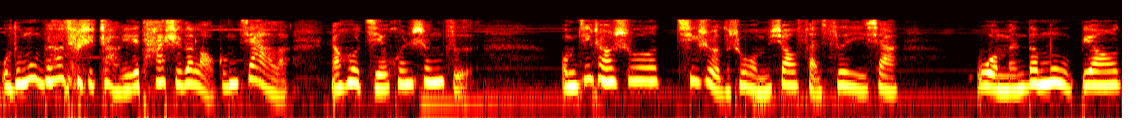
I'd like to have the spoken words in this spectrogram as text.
我的目标就是找一个踏实的老公嫁了，然后结婚生子。我们经常说，其实有的时候我们需要反思一下我们的目标。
